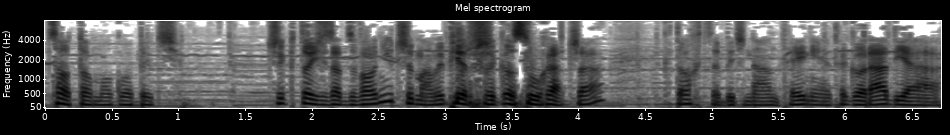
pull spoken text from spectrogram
Co to mogło być? Czy ktoś zadzwoni, czy mamy pierwszego słuchacza? Kto chce być na antenie tego radia?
